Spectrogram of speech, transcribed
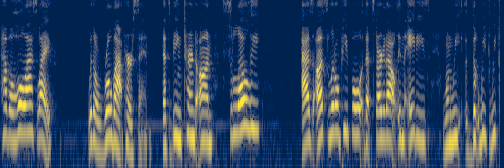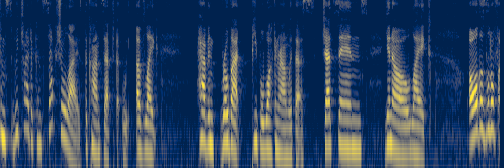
have a whole ass life with a robot person that's being turned on slowly as us little people that started out in the 80s when we the, we we con- we tried to conceptualize the concept of like having robot people walking around with us jetsons you know like all those little fu-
